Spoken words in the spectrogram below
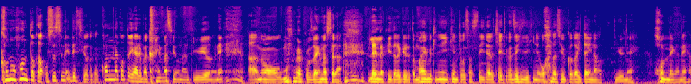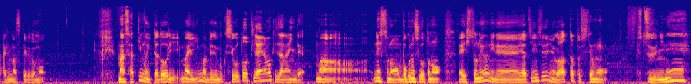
この本とかおすすめですよとかこんなことやれば 買えますよなんていうようなねあのものがございましたら連絡いただけると前向きに検討させていただきたいとかぜひぜひねお話伺いたいなっていうね本音がねありますけれども。まあさっきも言った通りまあ今別に僕仕事を嫌いなわけじゃないんでまあねその僕の仕事の、えー、人のようにね家賃収入があったとしても普通にね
